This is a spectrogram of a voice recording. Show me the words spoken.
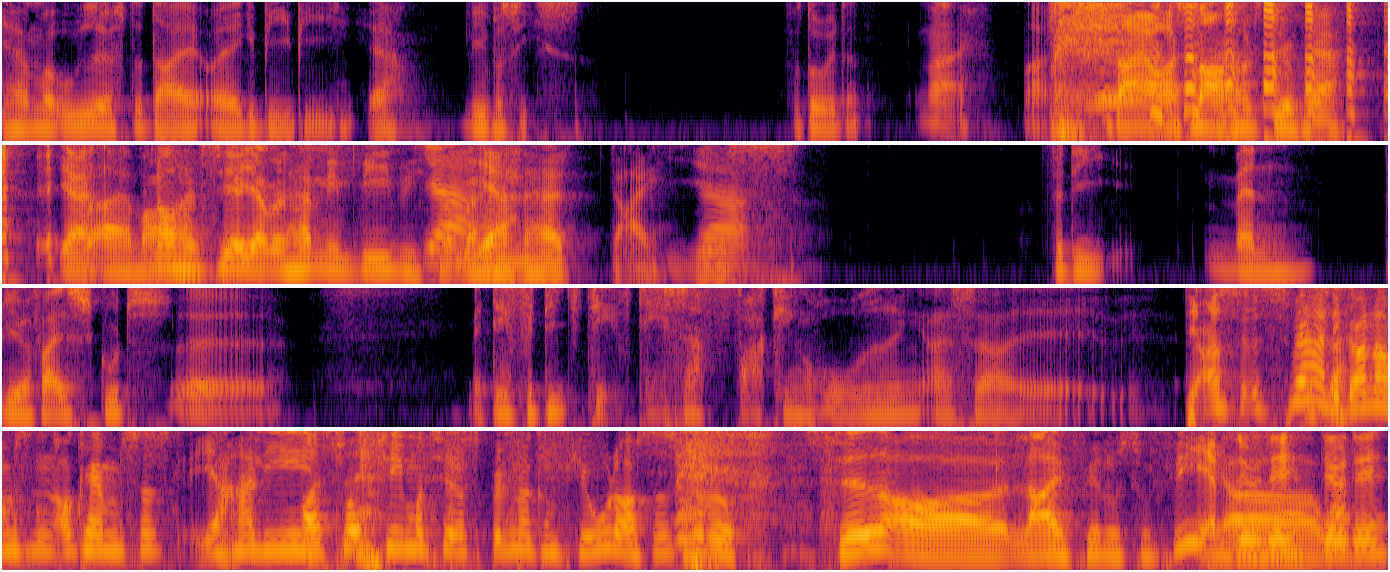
Han var ude efter dig, og ikke BB. Ja, lige præcis. Forstår I den? Nej. Nej, der er også meget styr på. Ja. Ja, Der er meget når han siger, at jeg vil have min baby, så Ja. vil Ja. han have dig. Yes. Fordi man bliver faktisk skudt. Øh, men det er fordi, det, det er så fucking rodet, ikke? Altså, øh, Det er også svært, Altså- det gør, når man sådan, okay, men så skal, jeg har lige Også- to timer til at spille noget computer, og så skal du sidde og lege filosofi. jamen, det er jo det, og, det er jo det.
